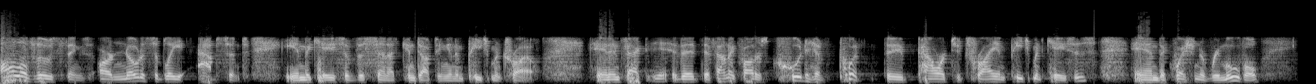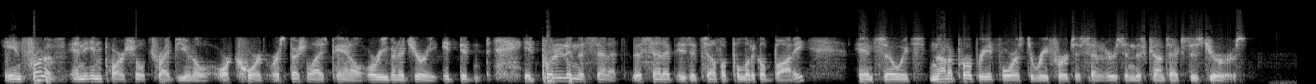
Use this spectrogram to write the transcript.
All of those things are noticeably absent in the case of the Senate conducting an impeachment trial. And in fact, the, the founding fathers could have put the power to try impeachment cases and the question of removal in front of an impartial tribunal or court or specialized panel or even a jury. It didn't. It put it in the Senate. The Senate is itself a political body, and so it's not appropriate for us to refer to senators in this context as jurors.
